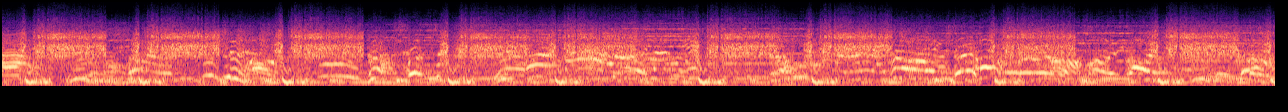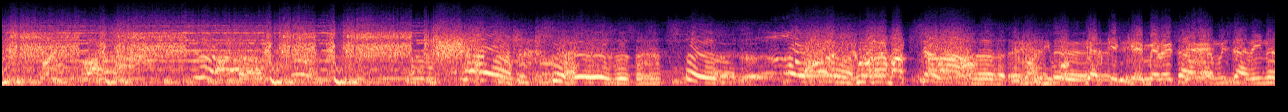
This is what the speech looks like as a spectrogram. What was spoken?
ফেল। করে মারবি তুই। তোর সঙ্গে কথা বলবে একবার। তোর সঙ্গে কথা বলবে। বাচ্চারা বক্তিয়ারকে কে মেরেছে আমি জানি না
